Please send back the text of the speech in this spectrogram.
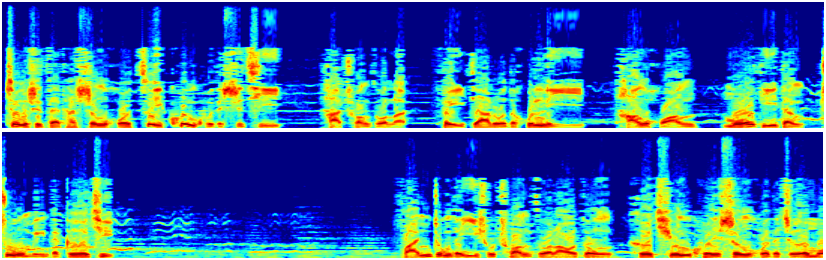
正是在他生活最困苦的时期，他创作了《费加罗的婚礼》《唐璜》《魔笛》等著名的歌剧。繁重的艺术创作劳动和穷困生活的折磨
